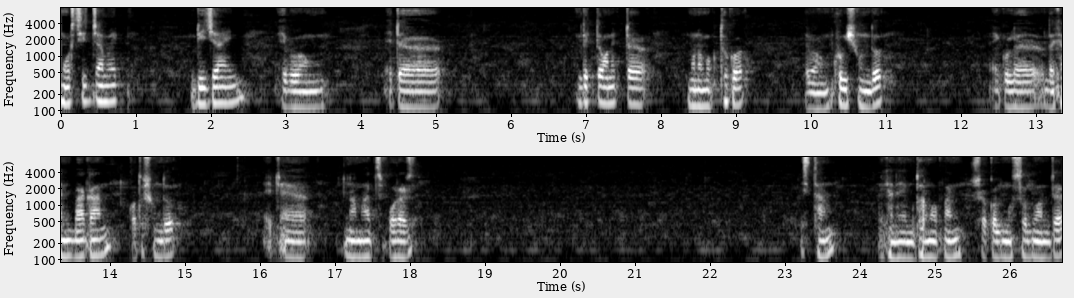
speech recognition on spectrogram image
মসজিদ জামেক ডিজাইন এবং এটা দেখতে অনেকটা মনোমুগ্ধকর এবং খুবই সুন্দর। এগুলা দেখেন বাগান, কত সুন্দর। এটা নামাজ পড়ার স্থান। এখানে ধর্মপ্রাণ সকল মুসলমানরা,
